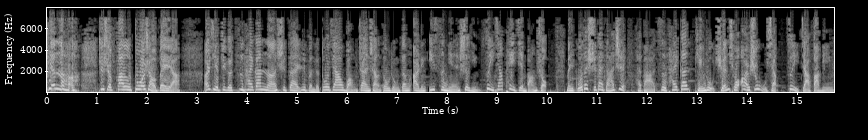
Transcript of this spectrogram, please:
天哪，这是翻了多少倍呀、而且这个自拍杆呢，是在日本的多家网站上都荣登二零一四年摄影最佳配件榜首。美国的《时代》杂志还把自拍杆评入全球二十五项最佳发明。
